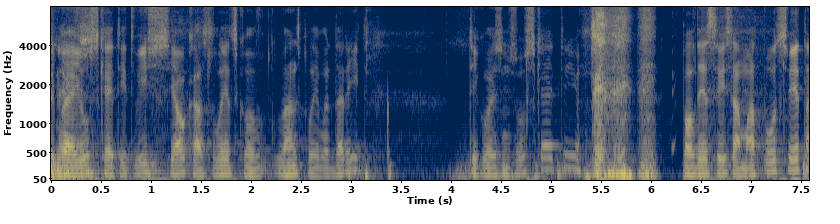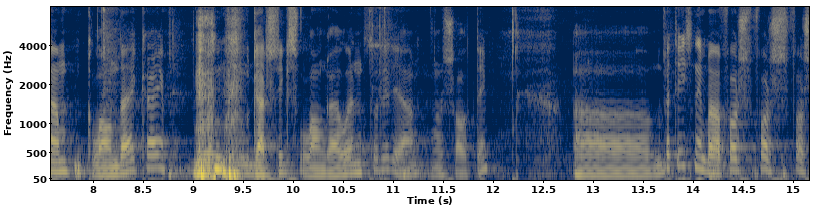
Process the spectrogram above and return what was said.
gribēju uzskaitīt visas jaukās lietas, ko Vēnspēlī var darīt. Tikko es viņus uzskaitīju. Paldies visām atpūtas vietām, Klondaikai. Garšīgs Long Island tur ir, jā, un šauti. Uh, bet īstenībā forša forš, forš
